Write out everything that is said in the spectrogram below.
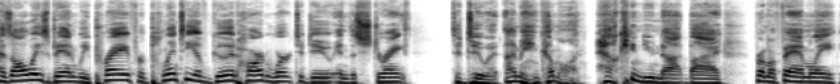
has always been we pray for plenty of good, hard work to do and the strength to do it. I mean, come on. How can you not buy from a family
